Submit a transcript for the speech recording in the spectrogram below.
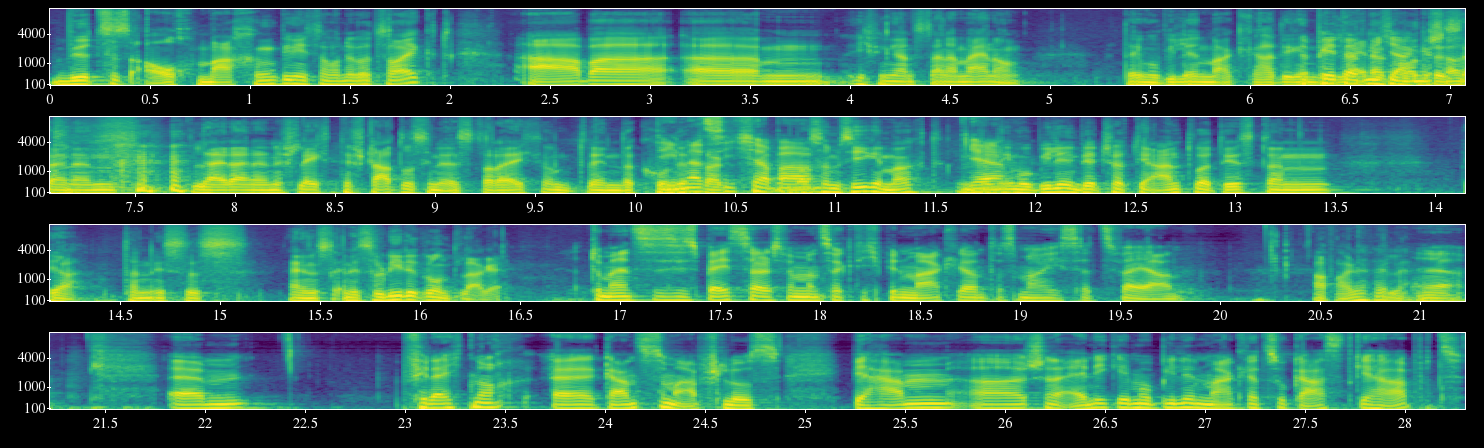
wird es auch machen, bin ich davon überzeugt. Aber ähm, ich bin ganz deiner Meinung. Der Immobilienmakler hat irgendwie leider, Gottes einen, leider einen schlechten Status in Österreich. Und wenn der Kunde fragt, aber, was haben Sie gemacht? Und ja. wenn Immobilienwirtschaft die Antwort ist, dann, ja, dann ist es eine, eine solide Grundlage. Du meinst, es ist besser, als wenn man sagt, ich bin Makler und das mache ich seit zwei Jahren? Auf alle Fälle. Ja. Ähm, vielleicht noch äh, ganz zum Abschluss. Wir haben äh, schon einige Immobilienmakler zu Gast gehabt.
